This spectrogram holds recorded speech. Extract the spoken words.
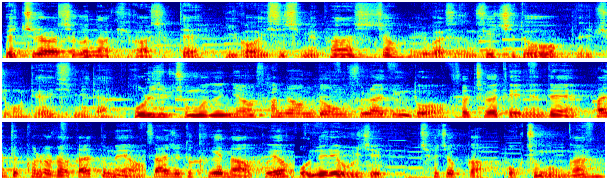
외출하시거나 귀가하실 때 이거 있으시면 편하시죠? 일괄수동 스위치도 매립 시공되어 있습니다. 우리 집 주문은요. 삼연동 슬라이딩 도어 설치가 되어 있는데 화이트 컬러라 깔끔해요. 사이즈도 크게 나왔고요. 오늘의 우리 집 최저가 복층 공간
